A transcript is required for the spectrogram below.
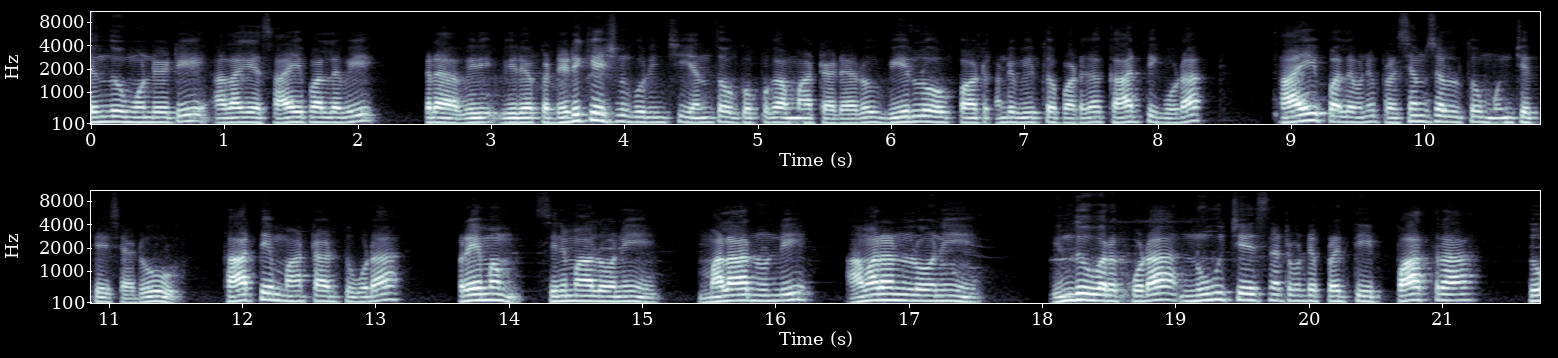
చందు మొండేటి అలాగే సాయి పల్లవి ఇక్కడ వీ- వీరి యొక్క డెడికేషన్ గురించి ఎంతో గొప్పగా మాట్లాడారు. వీరిలో పాటు అంటే వీరితో పాటుగా కార్తీ కూడా సాయి పల్లవిని ప్రశంసలతో ముంచెత్తేశాడు. కార్తీ మాట్లాడుతూ కూడా ప్రేమం సినిమాలోని మలార్ నుండి అమరన్లోని హిందూ వరకు కూడా నువ్వు చేసినటువంటి ప్రతి పాత్ర సో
